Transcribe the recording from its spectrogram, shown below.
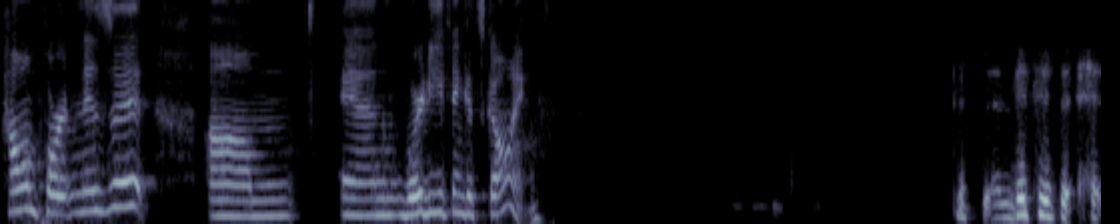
How important is it? Um, and where do you think it's going? This, this is a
